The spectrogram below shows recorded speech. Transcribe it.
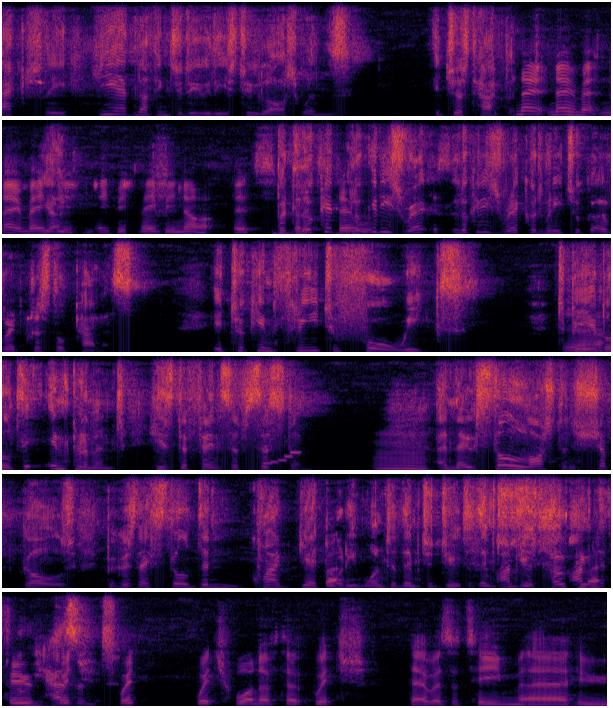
actually he had nothing to do with these two last wins. It just happened. No, no, no. Maybe, yeah. maybe, maybe not. It's but, but look it's at still, look at his re- look at his record when he took over at Crystal Palace. It took him three to four weeks to yeah. be able to implement his defensive system. Mm. And they still lost and shipped goals because they still didn't quite get but, what he wanted them to do. I'm just hoping that who, he hasn't. Which, which, which one of the which there was a team uh, who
